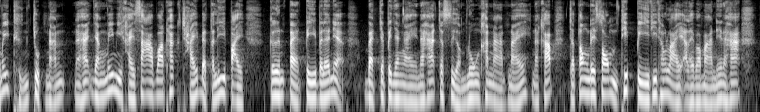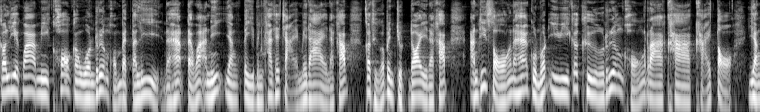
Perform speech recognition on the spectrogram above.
ไม่ถึงจุดนั้นนะฮะยังไม่มีใครทราบว่าถ้าใช้แบตเตอรี่ไปเกิน 8 ปีไปแล้วเนี่ยแบตจะเป็นยังไงนะฮะจะเสื่อมลงขนาดไหนนะครับจะต้องได้ซ่อมที่ปีที่เท่าไหร่อะไรประมาณนี้นะฮะก็เรียกว่ามีข้อกังวลเรื่องของแบตเตอรี่นะฮะแต่ว่าอันนี้ยังตีเป็นค่าใช้จ่ายไม่ได้นะครับก็ถือว่าเป็นจุดด้อยนะครับอันที่สองนะฮะกลุ่มรถ EV ก็คือเรื่องของราคาขายต่อยัง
